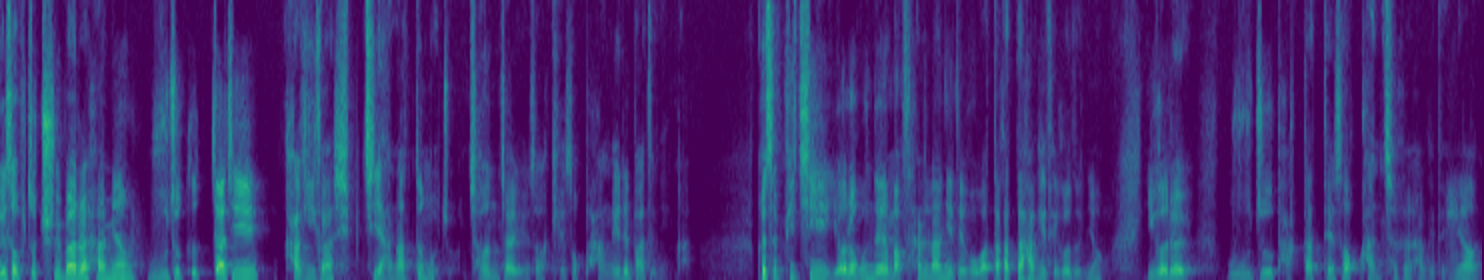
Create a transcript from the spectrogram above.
여기서부터 출발을 하면 우주 끝까지 가기가 쉽지 않았던 거죠. 전자에 의해서 계속 방해를 받으니까. 그래서 빛이 여러 군데 막 산란이 되고 왔다 갔다 하게 되거든요. 이거를 우주 바깥에서 관측을 하게 되면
